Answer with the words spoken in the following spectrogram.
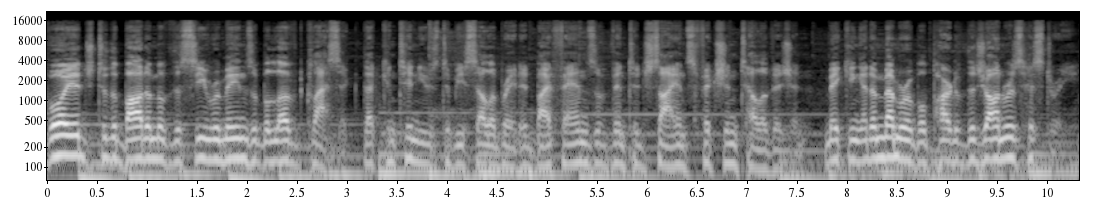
Voyage to the Bottom of the Sea remains a beloved classic that continues to be celebrated by fans of vintage science fiction television, making it a memorable part of the genre's history.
